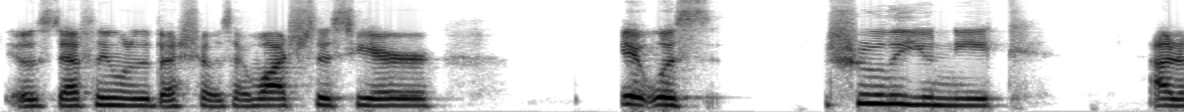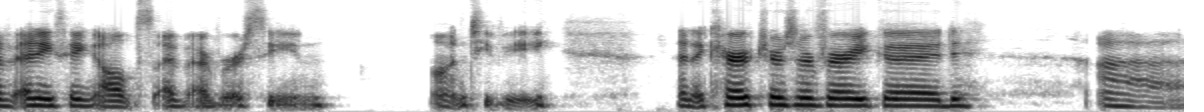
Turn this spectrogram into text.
it was definitely one of the best shows I watched this year. It was truly unique out of anything else I've ever seen on TV. And the characters are very good. Uh,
